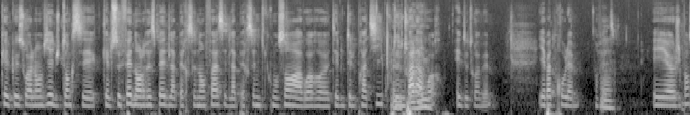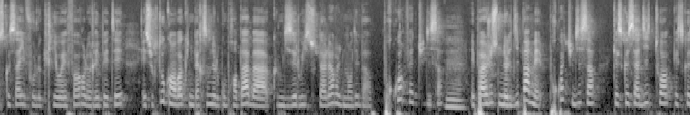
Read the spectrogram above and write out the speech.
quelle que soit l'envie et du temps que qu'elle se fait dans le respect de la personne en face et de la personne qui consent à avoir euh, telle ou telle pratique ou Et de, ne pas l'avoir et de toi-même. Il n'y a pas de problème, en fait. Mm. Et euh, je pense que ça, il faut le crier au effort, le répéter. Et surtout, quand on voit qu'une personne ne le comprend pas, bah, comme disait Louise tout à l'heure, lui demander bah, pourquoi en fait tu dis ça? Mm. Et pas juste ne le dis pas, mais pourquoi tu dis ça? Qu'est-ce que ça dit de toi? Qu'est-ce que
